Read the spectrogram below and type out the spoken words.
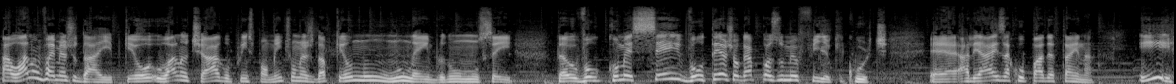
Ah, o Alan vai me ajudar aí, porque o, o Alan e o Thiago, principalmente, vão me ajudar, porque eu não não lembro, não, não sei. Então eu vou, comecei, voltei a jogar por causa do meu filho, que curte. É, aliás, a culpada é a Tainá. E.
